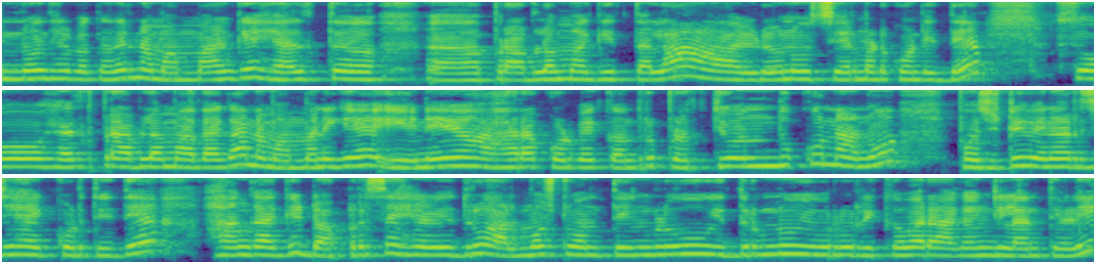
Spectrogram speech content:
ಇನ್ನೊಂದು ಹೇಳ್ಬೇಕಂದ್ರೆ ನಮ್ಮ ಅಮ್ಮಗೆ ಹೆಲ್ತ್ ಪ್ರಾಬ್ಲಮ್ ಆಗಿತ್ತಲ್ಲ ವಿಡಿಯೋನು ಶೇರ್ ಮಾಡ್ಕೊಂಡಿದ್ದೆ. ಸೊ ಹೆಲ್ತ್ ಪ್ರಾಬ್ಲಮ್ ಆದಾಗ ನಮ್ಮ ಅಮ್ಮನಿಗೆ ಏನೇ ಆಹಾರ ಕೊಡಬೇಕಂದ್ರೂ ಪ್ರತಿಯೊಂದಕ್ಕೂ ನಾನು ಪಾಸಿಟಿವ್ ಎನರ್ಜಿ ಹಾಕಿ ಕೊಡ್ತಿದ್ದೆ. ಹಾಗಾಗಿ ಡಾಕ್ಟರ್ಸೇ ಹೇಳಿದರು ಆಲ್ಮೋಸ್ಟ್ ಒಂದು ತಿಂಗಳು ಇದ್ರೂ ಇವರು ರಿಕವರ್ ಆಗಂಗಿಲ್ಲ ಅಂಥೇಳಿ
